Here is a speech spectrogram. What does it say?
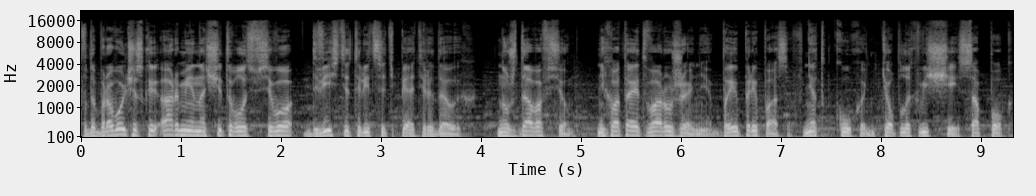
в добровольческой армии насчитывалось всего 235 рядовых. Нужда во всем. Не хватает вооружения, боеприпасов, нет кухонь, теплых вещей, сапог.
